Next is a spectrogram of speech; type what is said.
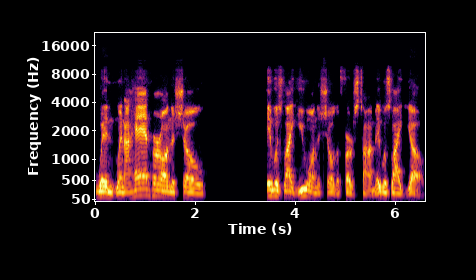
when when I had her on the show, it was like you on the show the first time. It was like, yo,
